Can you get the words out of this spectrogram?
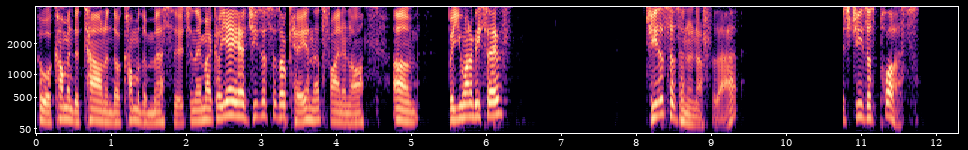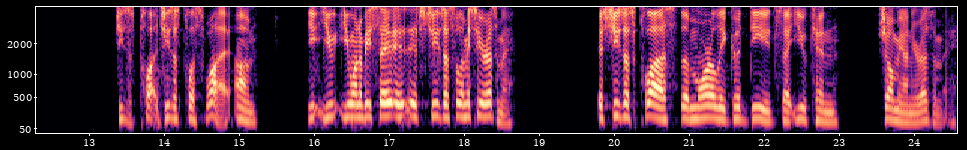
who will come into town and they'll come with a message and they might go, Yeah, yeah, Jesus is okay and that's fine and all. Um, but you want to be saved? Jesus isn't enough for that. It's Jesus plus. Jesus plus. Jesus plus what? Um, you, you, you want to be saved? It's Jesus. Well, let me see your resume. It's Jesus plus the morally good deeds that you can show me on your resume.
